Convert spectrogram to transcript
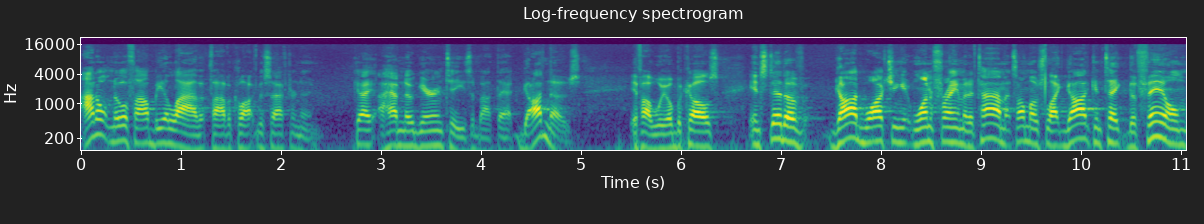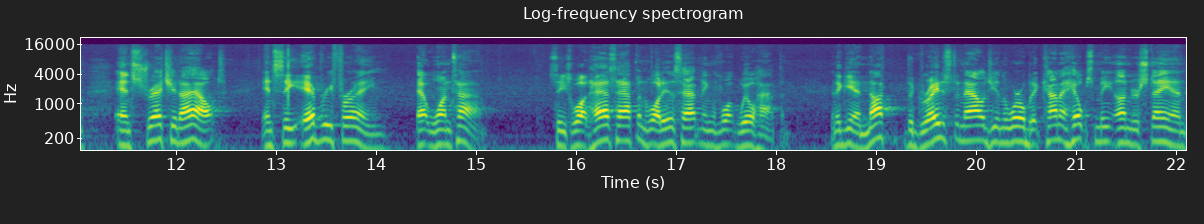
I don't know if I'll be alive at 5 o'clock this afternoon. Okay? I have no guarantees about that. God knows if I will, because instead of God watching it one frame at a time, it's almost like God can take the film and stretch it out and see every frame at one time. Sees what has happened, what is happening, and what will happen. And again, not the greatest analogy in the world, but it kind of helps me understand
